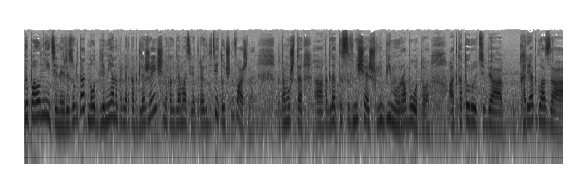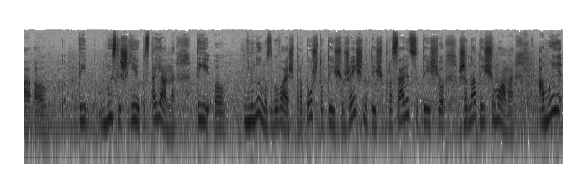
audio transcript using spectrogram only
дополнительный результат, но для меня, например, как для женщины, как для матери троих детей, это очень важно. Потому что а, когда ты совмещаешь любимую работу, от которой у тебя горят глаза, ты мыслишь ею постоянно, ты э, неминуемо забываешь про то, что ты еще женщина, ты еще красавица, ты еще жена, ты еще мама. А мы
